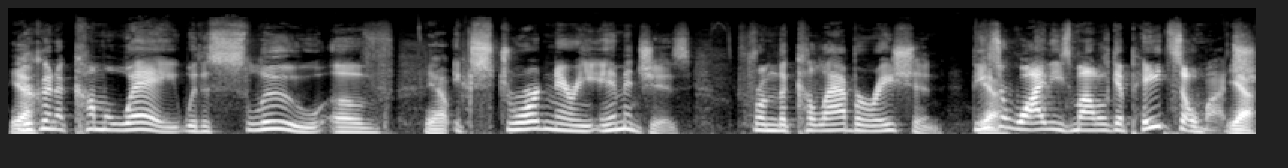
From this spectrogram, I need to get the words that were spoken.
Yeah. you're going to come away with a slew of Yep. extraordinary images from the collaboration. These Yeah. are why these models get paid so much. Yeah.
